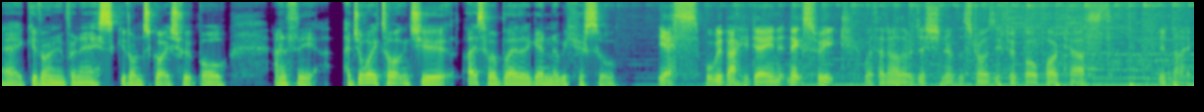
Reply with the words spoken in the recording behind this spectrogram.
uh, good on Inverness, good on Scottish football. Anthony, a joy talking to you. Let's have a blather again in a week or so. Yes, we'll be back again next week with another edition of the Scozzy Football Podcast. Good night.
